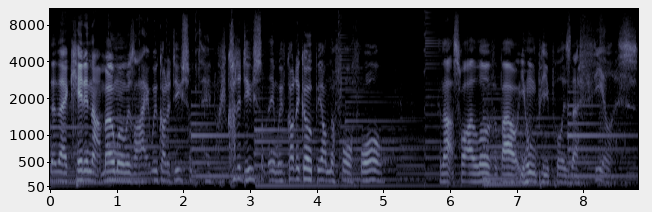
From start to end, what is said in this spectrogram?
that their kid in that moment was like, We've got to do something. We've got to do something. We've got to go beyond the fourth wall. And that's what I love about young people is they're fearless.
